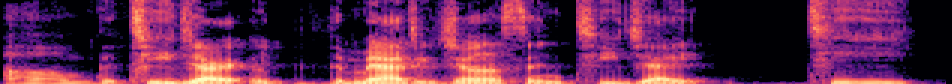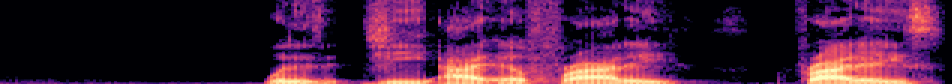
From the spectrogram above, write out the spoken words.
Um, the TJ, the Magic Johnson TJ T, what is it? G I F Friday Fridays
